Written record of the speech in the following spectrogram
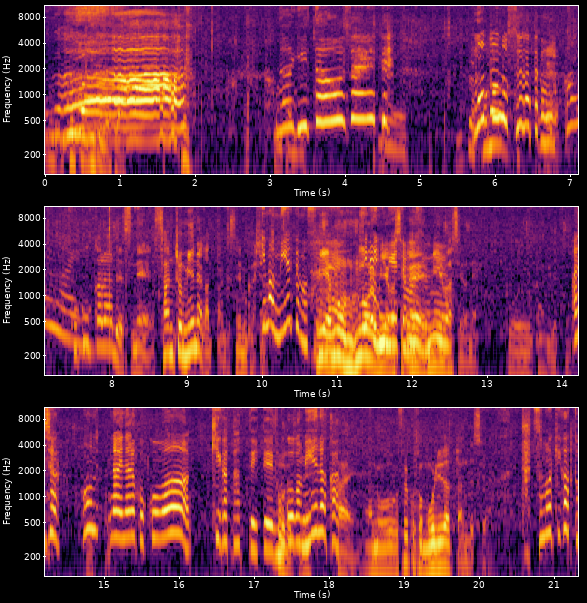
ー、うわー。なぎ倒されて、元の姿がわかんないここからですね山頂見えなかったんですね昔今見えてますよね。もうもう見えてますよね、見えますよね。こういう感じです、あじゃあ本来ならここは木が立っていて向こうが見えなかった、はい、あのそれこそ森だったんですよ。竜巻が通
